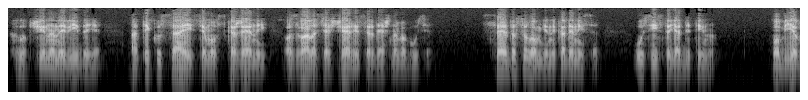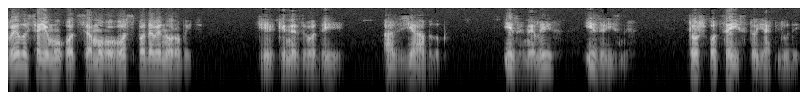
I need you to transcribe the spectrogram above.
Хлопчина не відає, а ти кусаєшся, мов скажений, озвалася з черги сердешна бабуся. Це до солом'яника Дениса. Усі стоять дитино. Об'явилося йому от самого Господа вино робить. Тільки не з води, а з яблук. І з гнилих, і з різних. Тож оце і стоять люди.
